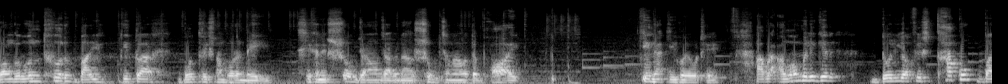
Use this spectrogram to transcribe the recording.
বঙ্গবন্ধুর বাড়িটি তো আর বত্রিশ নম্বরে নেই। সেখানে শোক জানানো যাবে না, শোক জানানোতে ভয়। কি না কি হয়ে ওঠে? আবার আওয়ামী লীগের দলীয় অফিস থাকুক বা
